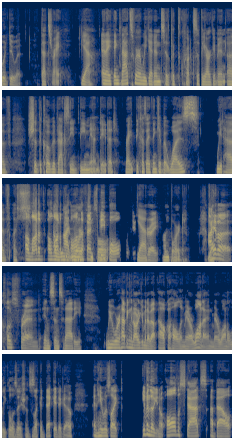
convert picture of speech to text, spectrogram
would do it. That's right. Yeah, and I think that's where we get into the crux of the argument of should the COVID vaccine be mandated, right? Because I think if it was, we'd have a, A lot of a lot of lot the on the fence people- people. Yeah. right. on board. I have a close friend in Cincinnati. We were having an argument about alcohol and marijuana and marijuana legalizations is like a decade ago, and he was like, even though you know all the stats about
